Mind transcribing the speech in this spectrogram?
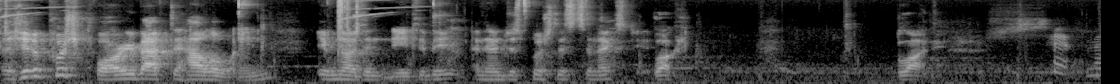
They should have pushed Quarry back to Halloween, even though it didn't need to be, and then just push this to next year. Look. Blood. Shit, man.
